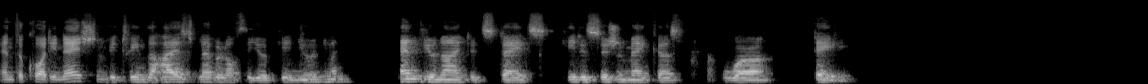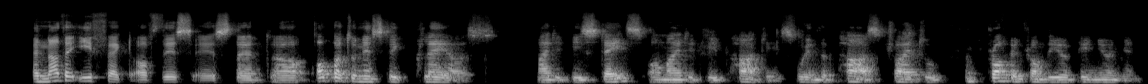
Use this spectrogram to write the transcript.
and the coordination between the highest level of the European Union and the United States key decision makers were daily. Another effect of this is that uh, opportunistic players, might it be states or might it be parties, who in the past tried to profit from the European Union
